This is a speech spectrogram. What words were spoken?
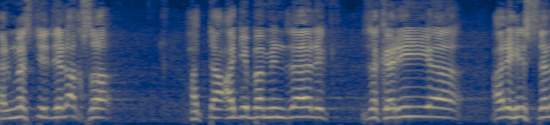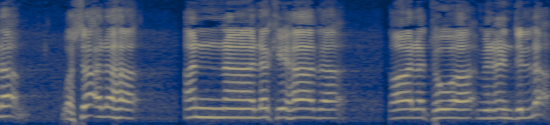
المسجد الأقصى. حتى عجب من ذلك زكريا عليه السلام وسألها أن لك هذا؟ قالت هو من عند الله.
